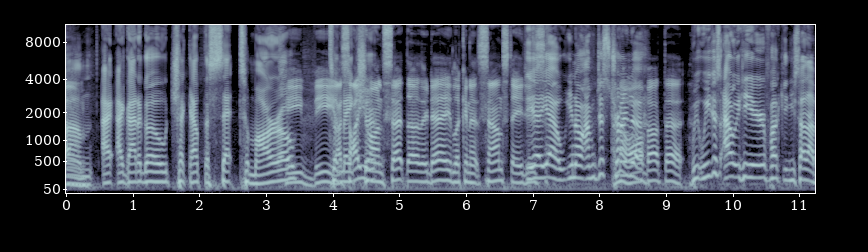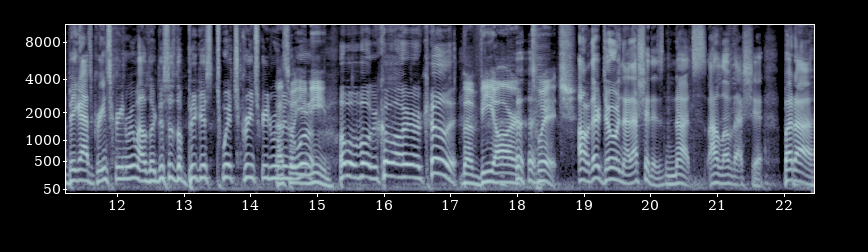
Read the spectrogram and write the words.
Um, I, I gotta go check out the set tomorrow. TV. to I make saw you on set the other day looking at sound stages. Yeah, yeah. You know, I'm just trying I know trying all to. about that. We, we just out here fucking. You saw that big ass green screen room? I was like, this is the biggest Twitch green screen room That's in the what you world. need. I'm gonna fucking come out here and kill it. The VR Twitch. Oh, they're doing that. That shit is nuts. I love that shit. But uh,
